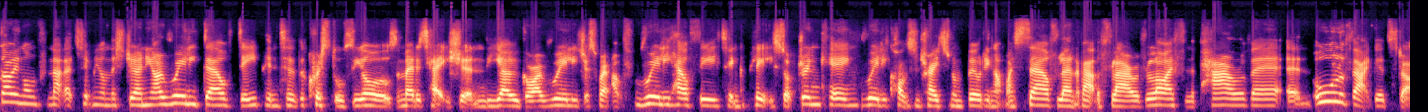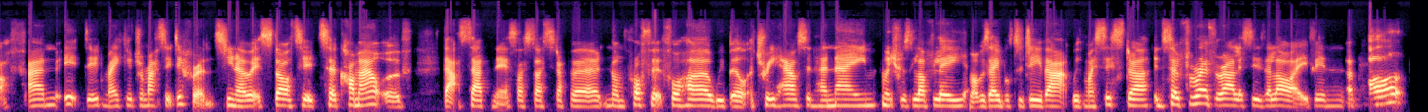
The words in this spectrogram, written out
going on from that, that took me on this journey. I really delved deep into the crystals, the oils, the meditation, the yoga. I really just went up really healthy eating, completely stopped drinking, really concentrated on building up myself, learned about about the flower of life and the power of it and all of that good stuff. And it did make a dramatic difference. You know, it started to come out of that sadness. I started up a non-profit for her. We built a treehouse in her name, which was lovely. I was able to do that with my sister. And so forever Alice is alive in a park.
